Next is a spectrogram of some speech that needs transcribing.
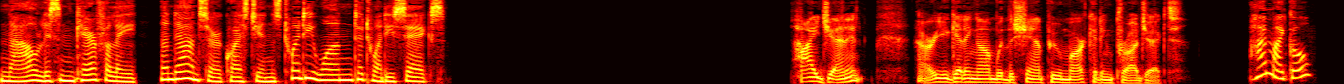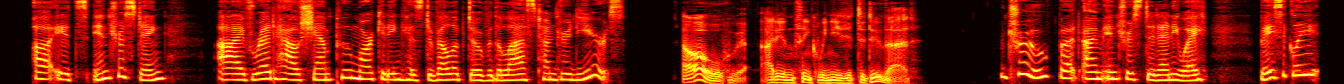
Now listen carefully and answer questions 21 to 26. Hi, Janet. How are you getting on with the shampoo marketing project? Hi, Michael. Uh, it's interesting. I've read how shampoo marketing has developed over the last hundred years. Oh, I didn't think we needed to do that. True, but I'm interested anyway. Basically,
